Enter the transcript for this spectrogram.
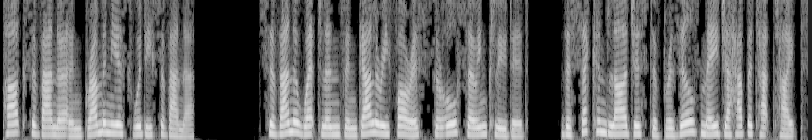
park savanna and gramineous woody savanna. Savanna wetlands and gallery forests are also included. The second largest of Brazil's major habitat types,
